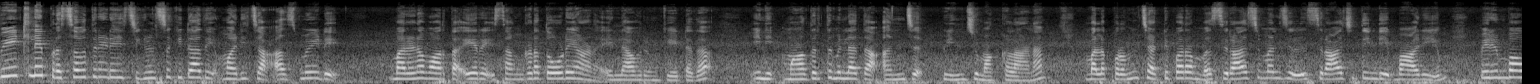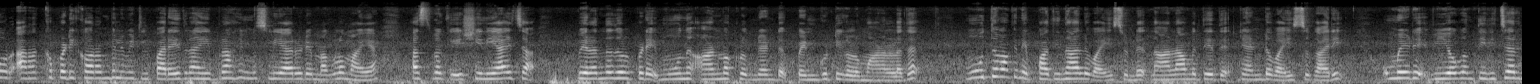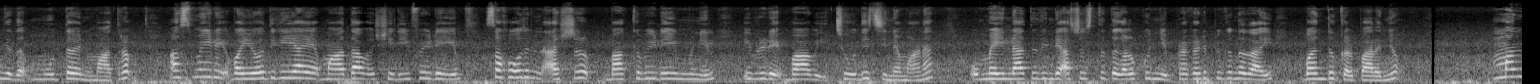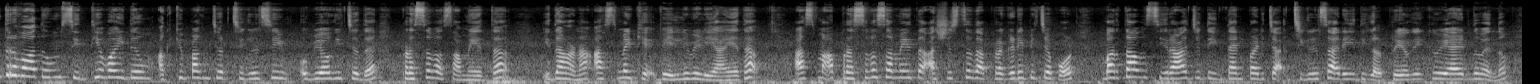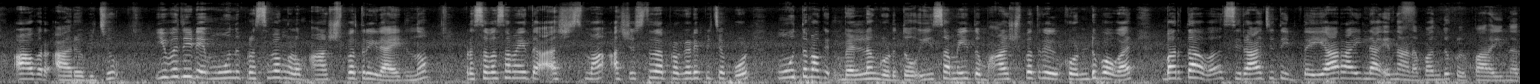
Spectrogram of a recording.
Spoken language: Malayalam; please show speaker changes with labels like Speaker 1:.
Speaker 1: വീട്ടിലെ പ്രസവത്തിനിടെ ചികിത്സ കിട്ടാതെ മരിച്ച അസ്മയുടെ മരണവാർത്ത ഏറെ സങ്കടത്തോടെയാണ് എല്ലാവരും കേട്ടത്. ഇനി മാതൃത്വമില്ലാത്ത അഞ്ച് പിഞ്ചു മക്കളാണ്. മലപ്പുറം ചട്ടിപ്പറമ്പ് സിറാജ് മൻസിൽ സിറാജത്തിന്റെ ഭാര്യയും പെരുമ്പാവൂർ അറക്കപ്പടി കൊറമ്പിൽ വീട്ടിൽ പരേതനായ ഇബ്രാഹിം മുസ്ലിയാരുടെ മകളുമായ ഹസ്മയ്ക്ക് ശനിയാഴ്ച പിറന്നതുൾപ്പെടെ മൂന്ന് ആൺമക്കളും രണ്ട് പെൺകുട്ടികളുമാണുള്ളത്. മൂത്ത മകന് പതിനാല് വയസ്സുണ്ട്. നാലാമത്തേത് രണ്ട് വയസ്സുകാരി. ഉമ്മയുടെ വിയോഗം തിരിച്ചറിഞ്ഞത് മൂത്തവൻ മാത്രം. അസ്മയുടെ വയോധികയായ മാതാവ് ഷെരീഫയുടെയും സഹോദരൻ അഷ്റഫ് ബാക്കവിയുടെയും മുന്നിൽ ഇവരുടെ ഭാവി ചോദ്യചിഹ്നമാണ്. ഉമ്മയില്ലാത്തതിന്റെ അസ്വസ്ഥതകൾ കുഞ്ഞ് പ്രകടിപ്പിക്കുന്നതായി ബന്ധുക്കൾ പറഞ്ഞു. മന്ത്രവാദവും സിദ്ധ്യവൈദ്യവും അക്യുപങ്ചർ ചികിത്സയും ഉപയോഗിച്ചത് പ്രസവ സമയത്ത്. ഇതാണ് അസ്മയ്ക്ക് വെല്ലുവിളിയായത്. അസ്മ പ്രസവ സമയത്ത് അസ്വസ്ഥത പ്രകടിപ്പിച്ചപ്പോൾ ഭർത്താവ് സിറാജുദ്ദീൻ താൻ പഠിച്ച ചികിത്സാ രീതികൾ പ്രയോഗിക്കുകയായിരുന്നുവെന്നും അവർ ആരോപിച്ചു. യുവതിയുടെ മൂന്ന് പ്രസവങ്ങളും ആശുപത്രിയിലായിരുന്നു. പ്രസവ സമയത്ത് അസ്മ അസ്വസ്ഥത പ്രകടിപ്പിച്ചപ്പോൾ മൂത്ത മകൻ വെള്ളം കൊടുത്തു. ഈ സമയത്തും ആശുപത്രിയിൽ കൊണ്ടുപോകാൻ ഭർത്താവ് സിറാജുദ്ദീൻ തയ്യാറായില്ല എന്നാണ് ബന്ധുക്കൾ പറയുന്നത്.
